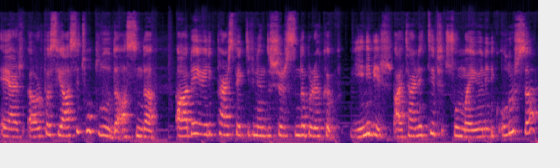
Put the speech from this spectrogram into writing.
eğer Avrupa siyasi topluluğu da aslında AB üyelik perspektifinin dışarısında bırakıp yeni bir alternatif sunmaya yönelik olursa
